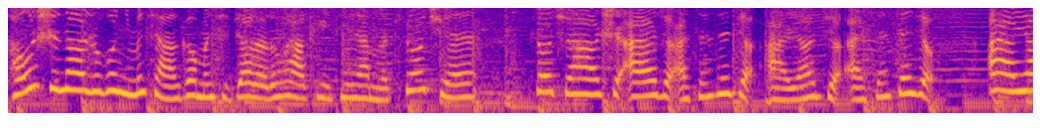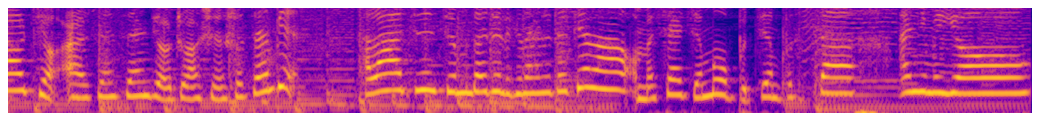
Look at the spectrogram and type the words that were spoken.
同时呢，如果你们想要跟我们一起交流的话，可以添加我们的 QQ 群，QQ 群号是二幺九二三三九二幺九二三三九二幺九二三三九，重要事情说三遍。好啦，今天节目到这里，跟大家说再见啦！我们下期节目不见不散，爱你们哟。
